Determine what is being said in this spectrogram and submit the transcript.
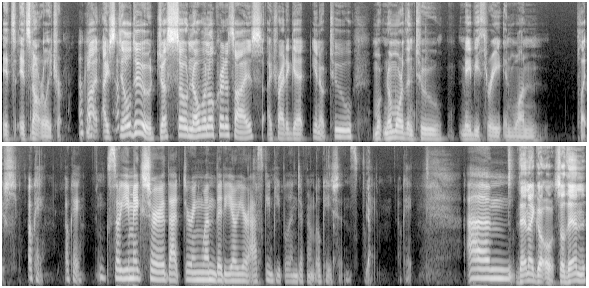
it's it's not really true. Okay. But I still do, just so no one will criticize. I try to get you know two, no more than two, maybe three in one place. Okay. Okay. So you make sure that during one video you're asking people in different locations. Yeah. Okay. Okay. Um Then I go. Oh, so then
